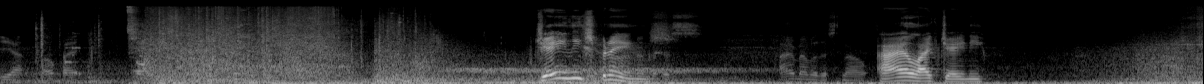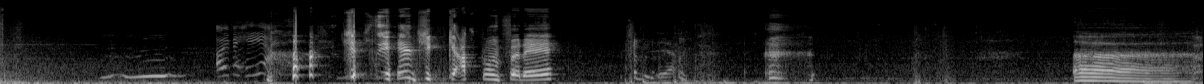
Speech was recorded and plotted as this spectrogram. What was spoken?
Yeah, okay. Janey Yeah, I remember Springs. this. I remember this now. I like Janey. Over here! Just heard you gasping for air. Yeah. Uh,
